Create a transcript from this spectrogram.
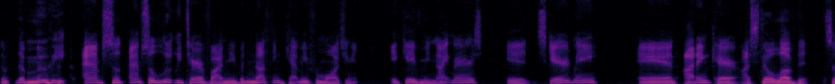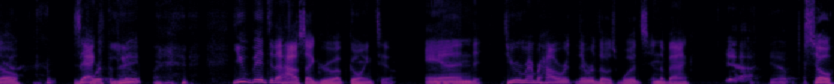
The the movie absolutely absolutely terrified me, but nothing kept me from watching it. It gave me nightmares. It scared me, and I didn't care. I still loved it. So, Zach, you you've been to the house I grew up going to, Mm-hmm. and do you remember how there were those woods in the back? Yeah. Yep. So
